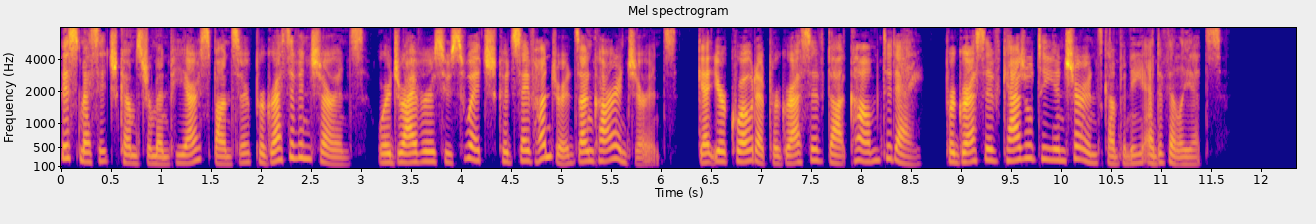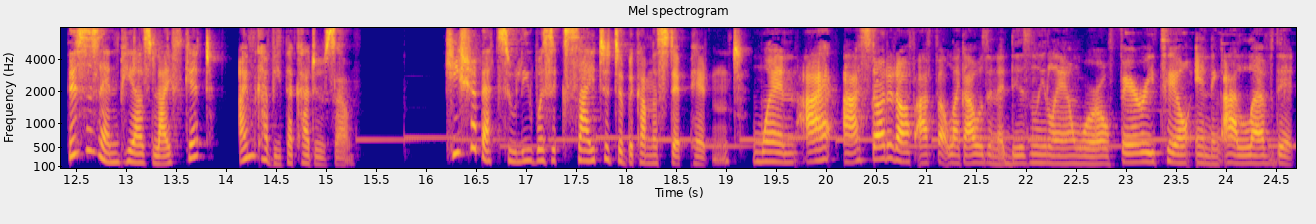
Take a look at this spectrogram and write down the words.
This message comes from NPR sponsor Progressive Insurance, where drivers who switch could save hundreds on car insurance. Get your quote at progressive.com today. Progressive Casualty Insurance Company and Affiliates. This is NPR's Life Kit. I'm Kavitha Cardoza. Keisha Batsuli was excited to become a step parent. When I, I started off, I felt like I was in a Disneyland world, fairy tale ending. I loved it.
